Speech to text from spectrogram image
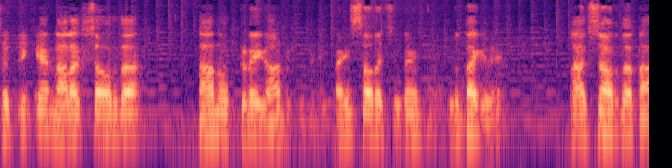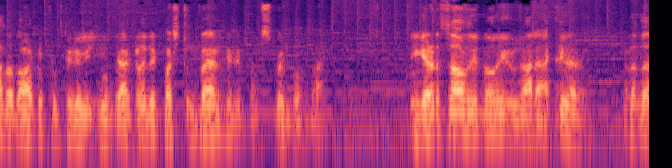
ಸದ್ಯಕ್ಕೆ ನಾಲ್ಕು ಸಾವಿರದ ನಾನೂರು ಕಡೆ ಈಗ ಆರ್ಡರ್ ಕೊಟ್ಟಿದ್ದೀನಿ. ಐದು ಸಾವಿರ ಚಿಲ್ಲರೆ ಗೊತ್ತಾಗಿದೆ ನಾಲ್ಕು ಸಾವಿರದ ನಾನೂರು ಆರ್ಡರ್ ಕೊಟ್ಟಿದ್ದೀವಿ. ಈ ಬ್ಯಾಂಕ್ಗಳಲ್ಲಿ ಫಸ್ಟ್ ಪ್ರಯಾರಿಟಿ ಮುಗಿಸ್ಬೇಕು ಅಂತ. ಈಗ ಎರಡು ಸಾವಿರದ ಇನ್ನೂರು ಈಗಾಗಲೇ ಹಾಕಿದ್ದಾರೆ. ಕಳೆದ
